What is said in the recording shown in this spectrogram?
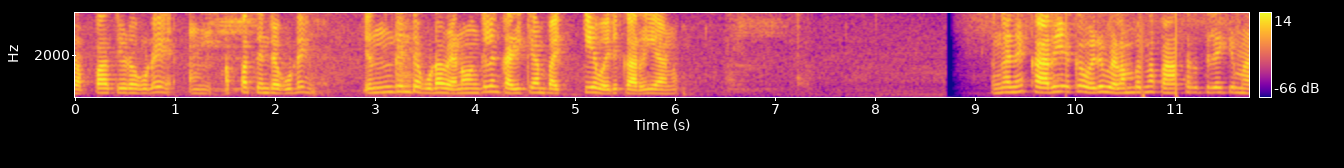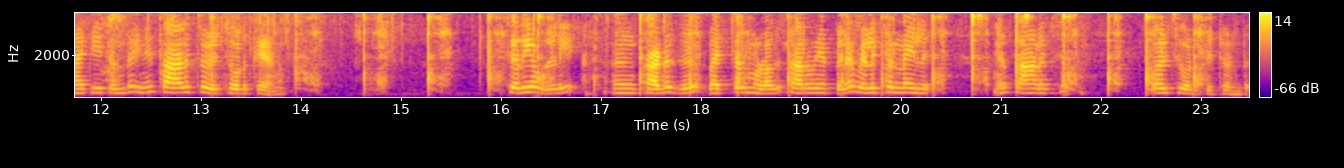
ചപ്പാത്തിയുടെ കൂടെ അപ്പത്തിന്റെ കൂടെ എന്തിന്റെ കൂടെ വേണമെങ്കിലും കഴിക്കാൻ പറ്റിയ ഒരു കറിയാണ്. അങ്ങനെ കറിയൊക്കെ ഒരു വിളമ്പുന്ന പാത്രത്തിലേക്ക് മാറ്റിയിട്ടുണ്ട്. ഇനി താളിച്ചൊഴിച്ചു കൊടുക്കുകയാണ്. ചെറിയ ഉള്ളി കടുക് വറ്റൽമുളക് കറിവേപ്പില വെളിച്ചെണ്ണയിൽ താളിച്ച് ഒഴിച്ചു കൊടുത്തിട്ടുണ്ട്.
